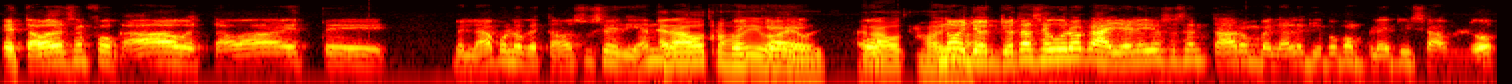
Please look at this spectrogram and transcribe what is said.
estaba desenfocado, estaba, este, ¿verdad? Por lo que estaba sucediendo. Era otro Porque- hoy. Era o- otro no, yo, yo te aseguro que ayer ellos se sentaron, ¿verdad? El equipo completo y se habló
